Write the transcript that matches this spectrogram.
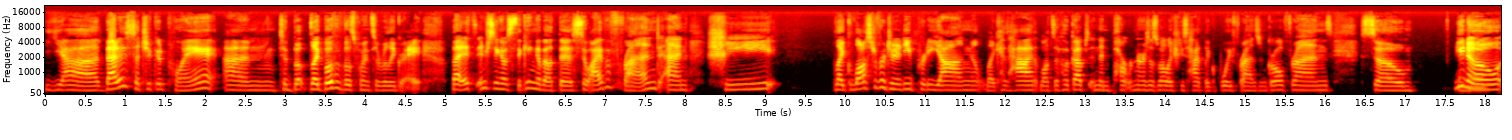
Yeah, that is such a good point. Um, to bo- like both of those points are really great. But it's interesting. I was thinking about this. So I have a friend, and she like lost her virginity pretty young. Like has had lots of hookups, and then partners as well. Like she's had like boyfriends and girlfriends. So you Mhm. know,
